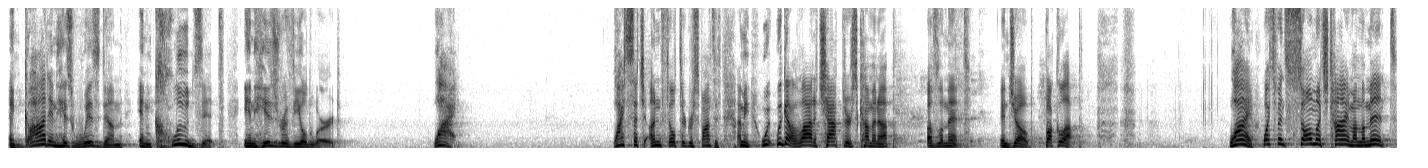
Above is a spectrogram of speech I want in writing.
And God, in His wisdom, includes it in His revealed word. Why? Why such unfiltered responses? I mean, we, we got a lot of chapters coming up of lament in Job. Buckle up. Why? Why spend so much time on lament?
